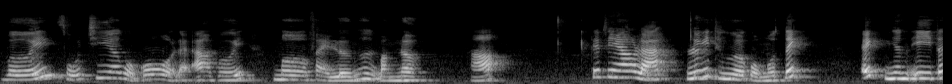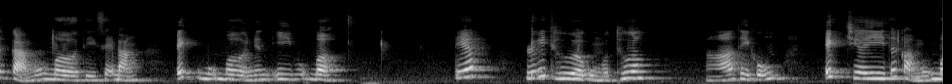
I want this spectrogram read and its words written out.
với số chia của cô ở đây à với m phải lớn hơn bằng n. Đó. Tiếp theo là lũy thừa của một tích x nhân y tất cả mũ m thì sẽ bằng x mũ m nhân y mũ m. Tiếp, lũy thừa của một thương đó, thì cũng x chia y tất cả mũ m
